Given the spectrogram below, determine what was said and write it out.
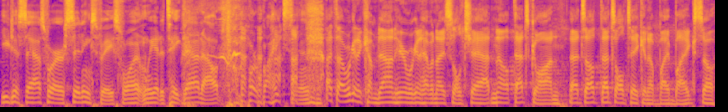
You just asked where our sitting space went, and we had to take that out put more bikes in. I thought we're going to come down here. We're going to have a nice little chat. No, that's gone. That's all. That's all taken up by bikes. So,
